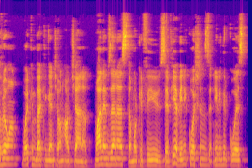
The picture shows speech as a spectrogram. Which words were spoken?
everyone, welcome back again to How channel. My name is Anas, I'm working for you. So if you have any questions and any requests,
